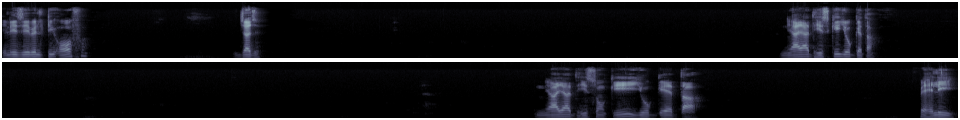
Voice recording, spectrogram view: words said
एलिजिबिलिटी ऑफ़ जज न्यायाधीश की योग्यता। न्यायाधीशों की योग्यता। पहली,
